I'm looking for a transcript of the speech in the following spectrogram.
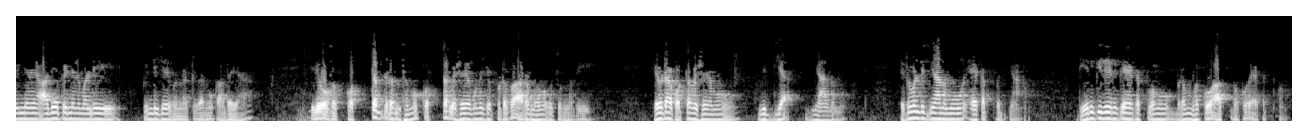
పిండిని అదే పిండిని మళ్ళీ పిండి చేయమన్నట్టుగాను కాదయ్యా. ఇది ఒక కొత్త గ్రంథము కొత్త విషయమును చెప్పుటకు ఆరంభమవుతున్నది. ఏమిటా కొత్త విషయము? విద్య జ్ఞానము. ఎటువంటి జ్ఞానము? ఏకత్వ జ్ఞానం దేనికి దేనికి ఏకత్వము? బ్రహ్మకు ఆత్మకు ఏకత్వము.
